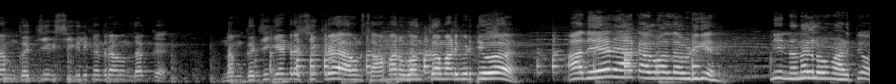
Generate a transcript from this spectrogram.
ನಮ್ಮ ಗಜ್ಜಿಗೆ ಸಿಗ್ಲಿಕ್ಕಂದ್ರ ಅವ್ನ ಲಕ್. ನಮ್ಮ ಗಜ್ಜಿಗೆ ಏನ್ರ ಸಿಕ್ರ ಅವ್ನ ಸಾಮಾನು ವಂಕ ಮಾಡಿಬಿಡ್ತೀವ. ಅದೇನು ಯಾಕೆ ಆಗವಲ್ದ ಹುಡುಗಿ? ನೀನು ನನಗೆ ಲವ್ ಮಾಡ್ತೀವೋ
